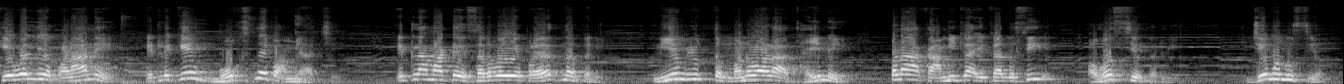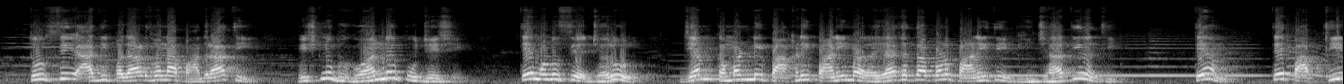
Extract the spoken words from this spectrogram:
કેવલ્યપણાને એટલે કે મોક્ષને પામ્યા છે. એટલા માટે સર્વેએ પ્રયત્ન કરી, નિયમયુક્ત મનવાળા થઈને પણ આ કામિકા એકાદશી અવશ્ય કરવી. જે મનુષ્ય તુલસી આદિ પદાર્થોના પાંદડાથી વિષ્ણુ ભગવાનને પૂજે છે, તે મનુષ્ય જરૂર જેમ કમળની પાંખડી પાણીમાં રહ્યા છતાં પણ પાણીથી ભીંજાતી નથી, તેમ તે પાપથી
